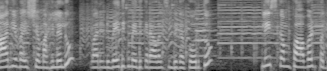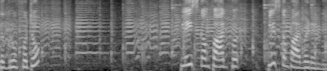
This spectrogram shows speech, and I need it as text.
ఆర్యవైశ్య మహిళలు వారిని వేదిక మీదకి రావాల్సిందిగా కోరుతూ please come forward for the group photo please come forward please come forward అండి.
